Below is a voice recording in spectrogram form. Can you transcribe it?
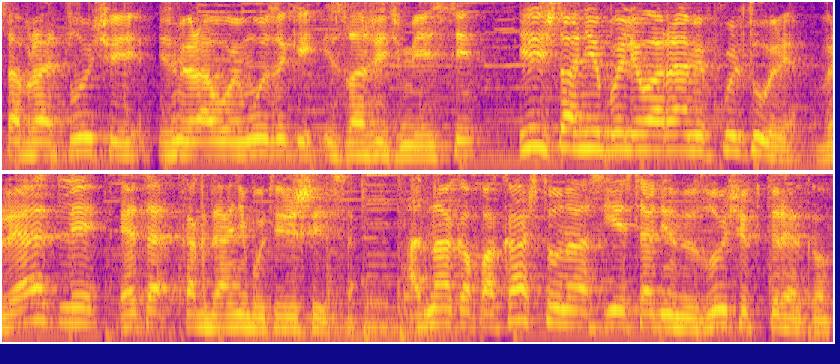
собрать лучшие из мировой музыки и сложить вместе, или что они были ворами в культуре? Вряд ли это когда-нибудь решится. Однако пока что у нас есть один из лучших треков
